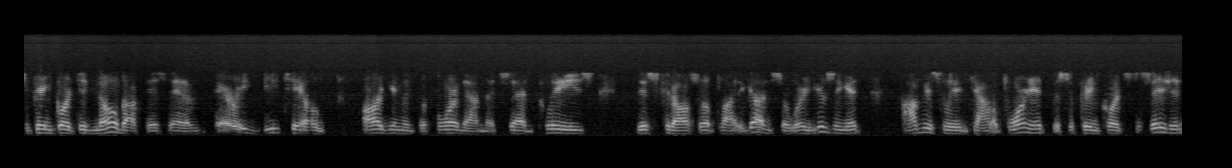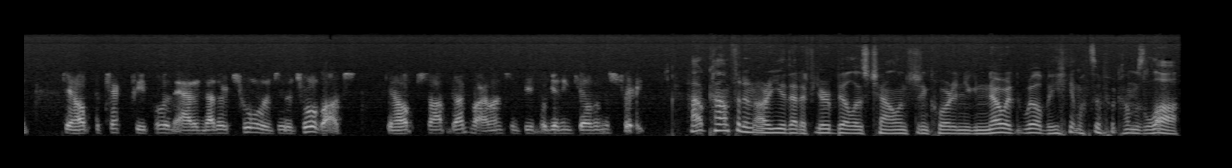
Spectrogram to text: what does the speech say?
Supreme Court didn't know about this. They had a very detailed argument before them that said, please, this could also apply to guns. So we're using it, obviously in California, the Supreme Court's decision to help protect people and add another tool into the toolbox to help stop gun violence and people getting killed in the street. How confident are you that if your bill is challenged in court, and you know it will be once it becomes law,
